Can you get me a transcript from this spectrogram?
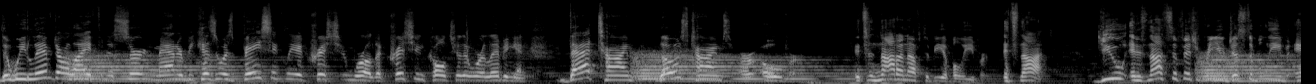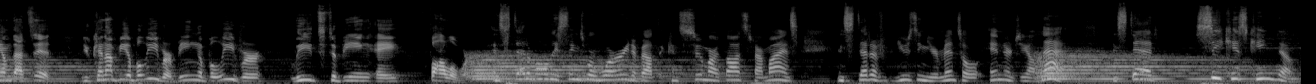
That we lived our life in a certain manner because it was basically a Christian world, a Christian culture that we're living in. That time, those times are over. It's not enough to be a believer. It's not. You it is not sufficient for you just to believe and that's it. You cannot be a believer. Being a believer leads to being a follower. Instead of all these things we're worried about that consume our thoughts and our minds, instead of using your mental energy on that, instead, seek his kingdom.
